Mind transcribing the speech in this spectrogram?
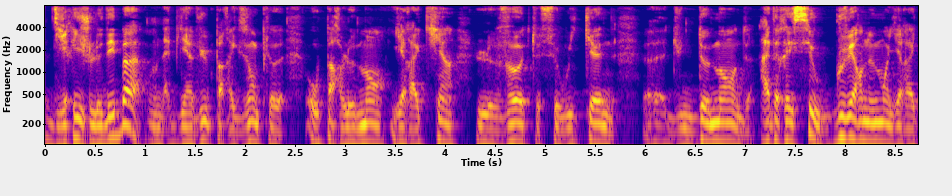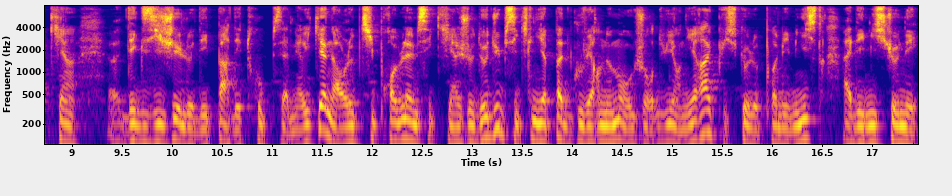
dirigent le débat. On a bien vu par exemple au Parlement irakien le vote ce week-end euh, d'une demande adressée au gouvernement irakien euh, d'exiger le départ des troupes américaines. Alors le petit problème c'est qu'il y a un jeu de dupes, c'est qu'il n'y a pas de gouvernement aujourd'hui en Irak puisque le Premier ministre a démissionné.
